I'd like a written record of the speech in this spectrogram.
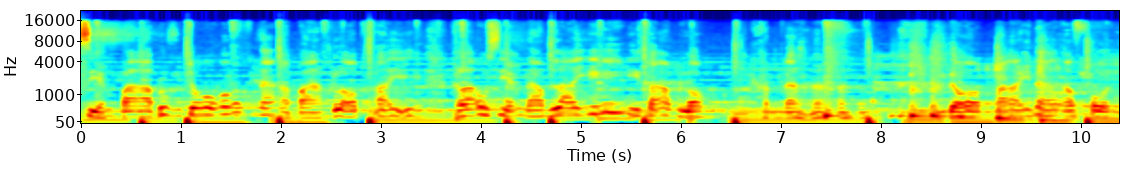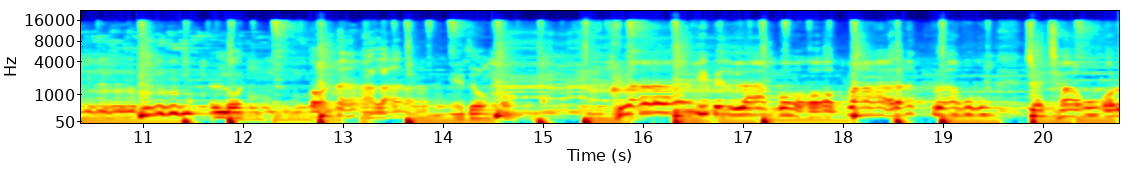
เสียงป่าปรุงโจกหน้าปากกลอบใสคลาวเสียงน้ำไหลตามลองคณา ดอกไม้หน้าฝนหล่นตอนหน้าลายดอกใครเป็นลางบอกว่ารักเรา จะเช่าโร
